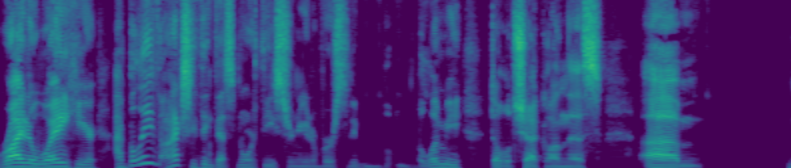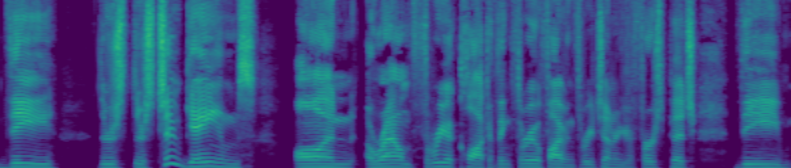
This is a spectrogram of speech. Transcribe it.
right away here. I believe I actually think that's Northeastern University, but let me double check on this. Um, the there's there's two games on around three o'clock. I think three o five and three ten are your first pitch. The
